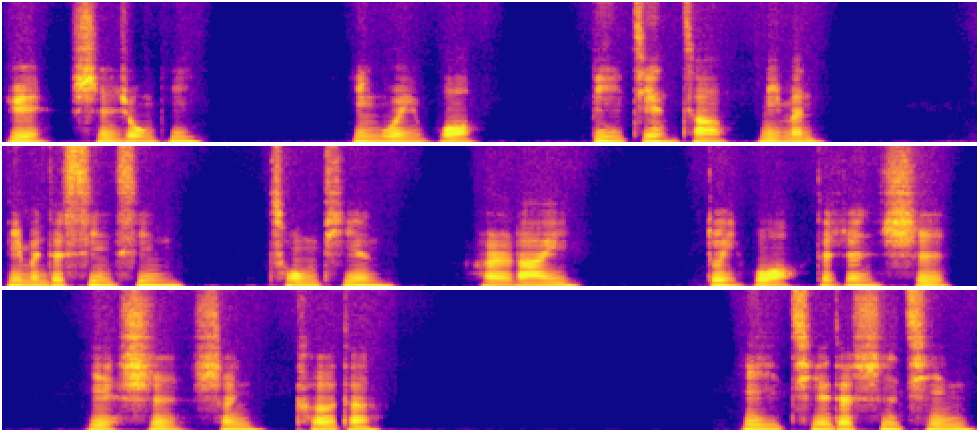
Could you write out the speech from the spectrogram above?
越是容易，因为我必建造你们。你们的信心从天而来，对我的认识也是深刻的。一切的事情。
